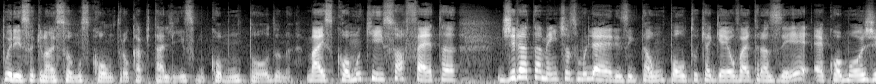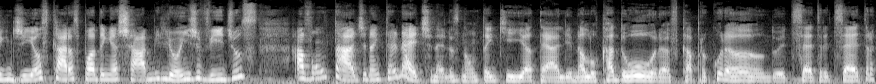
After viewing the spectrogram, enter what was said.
Por isso que nós somos contra o capitalismo como um todo, né? Mas como que isso afeta diretamente as mulheres. Então, um ponto que a Gayle vai trazer é como hoje em dia os caras podem achar milhões de vídeos à vontade na internet, né? Eles não têm que ir até ali na locadora, ficar procurando, etc, etc,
